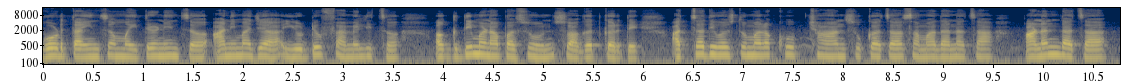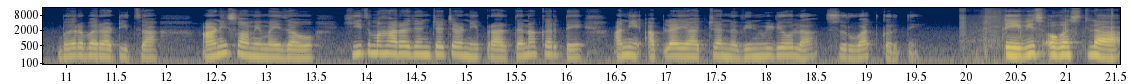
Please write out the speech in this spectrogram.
गोडताईंचं मैत्रिणींचं आणि माझ्या यूट्यूब फॅमिलीचं अगदी मनापासून स्वागत करते. आजचा दिवस तुम्हाला खूप छान सुखाचा समाधानाचा आनंदाचा भरभराटीचा आणि स्वामीमय जावो. हीच महाराजांच्या चरणी प्रार्थना करते आणि आपल्या याच्या नवीन व्हिडिओला सुरुवात करते. तेवीस ऑगस्टला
